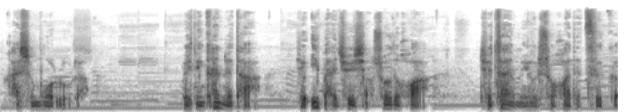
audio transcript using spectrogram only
还是陌路了。每天看着他，有一百句想说的话，却再也没有说话的资格。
